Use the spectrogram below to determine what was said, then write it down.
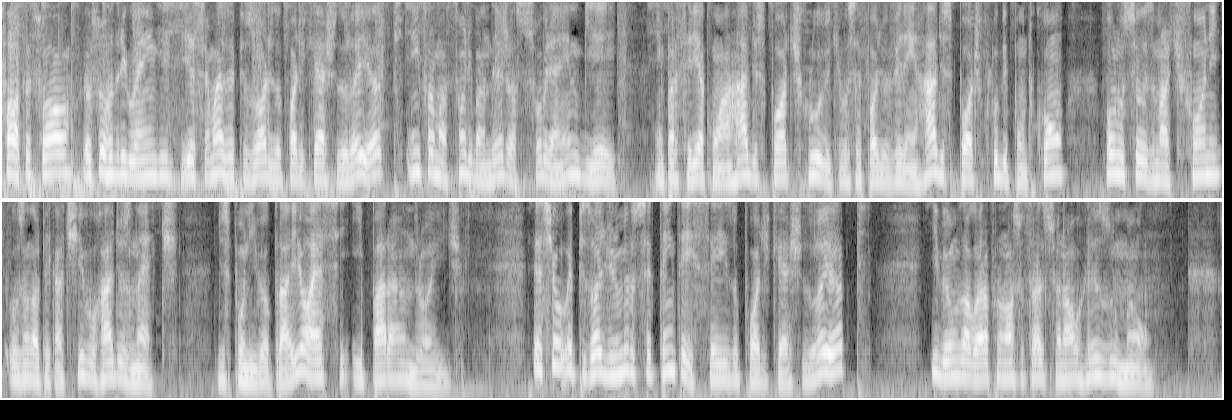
Fala pessoal, eu sou Rodrigo Eng e esse é mais um episódio do podcast do Layup, informação de bandeja sobre a NBA, em parceria com a Rádio Sport Clube, que você pode ouvir em radiosportclube.com ou no seu smartphone usando o aplicativo Radiosnet, disponível para iOS e para Android. Este é o episódio número 76 do podcast do Layup e vamos agora para o nosso tradicional resumão.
